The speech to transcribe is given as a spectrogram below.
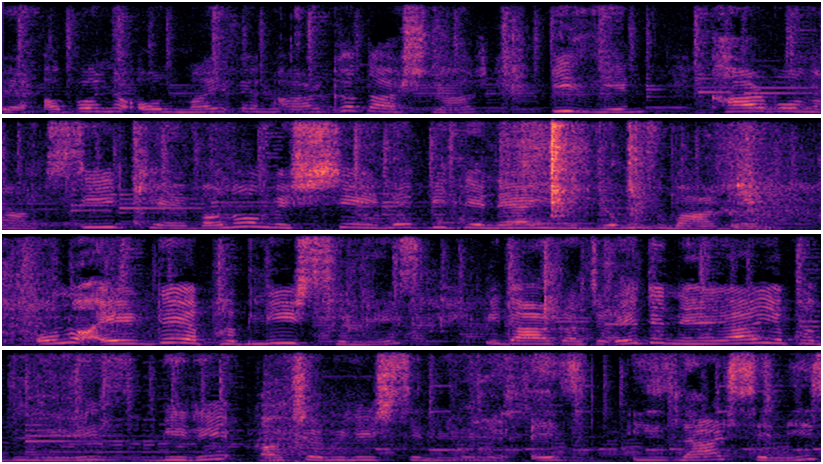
Ve abone olmayı unutmayın. Arkadaşlar bizim karbonat, sirke, balon ve şişe ile bir deney videomuz vardı. Onu evde yapabilirsiniz. Bir de arkadaşlar evde neler yapabiliriz biri açabilirsiniz. Ez- izlerseniz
